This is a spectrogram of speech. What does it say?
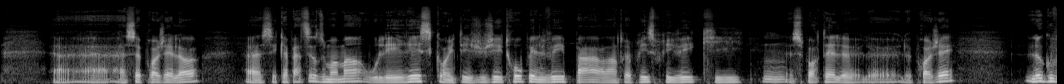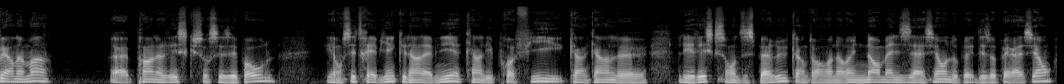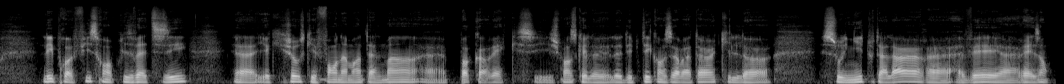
à, à ce projet-là. Euh, c'est qu'à partir du moment où les risques ont été jugés trop élevés par l'entreprise privée qui Mhm. supportait le, le- le projet, le gouvernement euh, prend le risque sur ses épaules. Et on sait très bien que dans l'avenir, quand les profits, quand, quand le- les risques sont disparus, quand on aura une normalisation des opérations, les profits seront privatisés. Euh, il y a quelque chose qui est fondamentalement euh, pas correct. ici. je pense que le, député conservateur qui l'a souligné tout à l'heure euh, avait raison.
